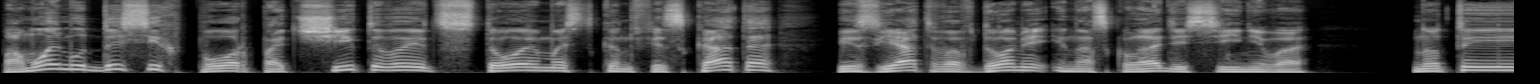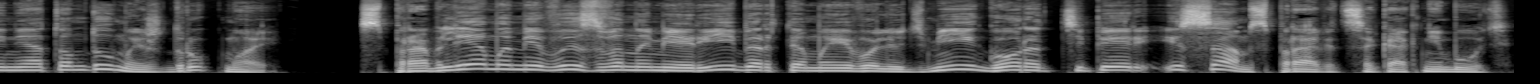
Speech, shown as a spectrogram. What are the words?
по-моему, до сих пор подсчитывает стоимость конфиската, изъятого в доме и на складе синего. Но ты не о том думаешь, друг мой. С проблемами, вызванными Рибертом и его людьми, город теперь и сам справится как-нибудь.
